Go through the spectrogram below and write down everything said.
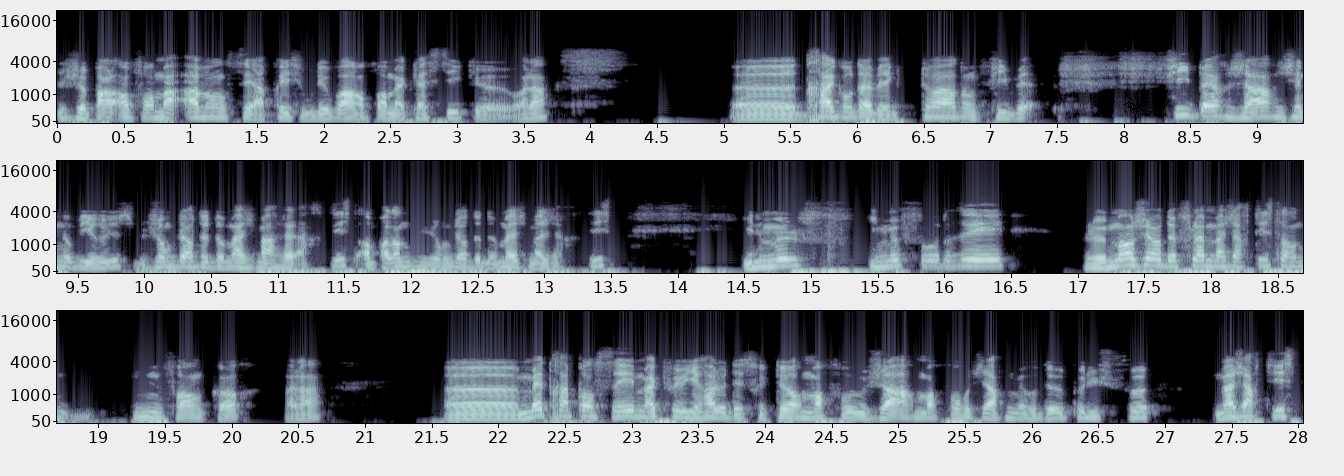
je parle en format avancé. Après, si vous voulez voir en format classique, euh, voilà. Euh, dragon de la victoire, donc Fiber, Fiberjar, Génovirus, jongleur de dommages majeur artiste. En parlant du jongleur de dommages majeur artiste, il me, il me faudrait le mangeur de flammes artiste en, une fois encore, voilà. Euh, maître à penser, m'accueillera le destructeur, Morpho-Jar, Morpho-Jar numéro 2, peluche feu, mage artiste,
